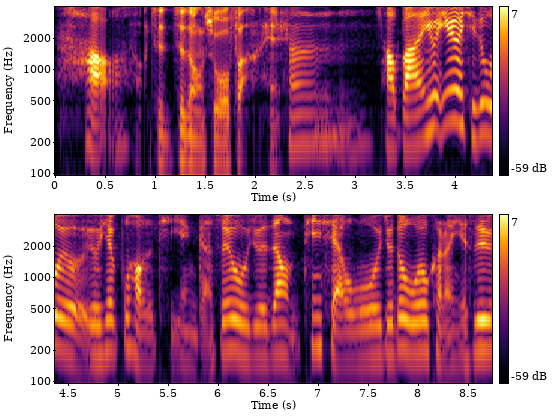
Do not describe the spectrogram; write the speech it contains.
好，好，这这种说法，嘿，嗯，好吧，因为因为其实我有有一些不好的体验感，所以我觉得这样听起来，我觉得我有可能也是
